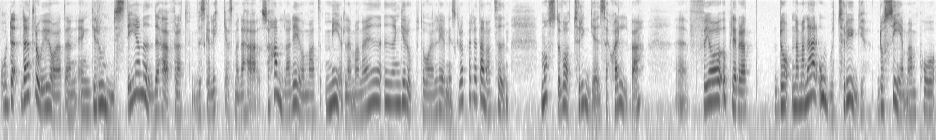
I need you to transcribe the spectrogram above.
Och där, där, tror jag att en, en grundsten i det här för att vi ska lyckas med det här så handlar det om att medlemmarna i, i en grupp, då, en ledningsgrupp eller ett annat team måste vara trygga i sig själva. Eh, för jag upplever att då, när man är otrygg då ser man på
